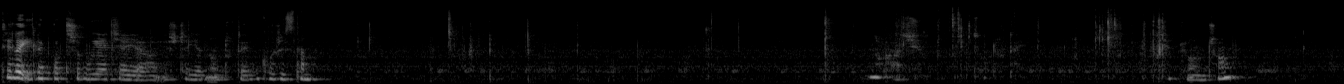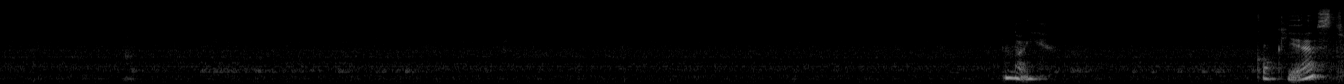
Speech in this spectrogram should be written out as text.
Tyle, ile potrzebujecie. Ja jeszcze jedną tutaj wykorzystam. No chodź, co tutaj się plączą. No i kok jest.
